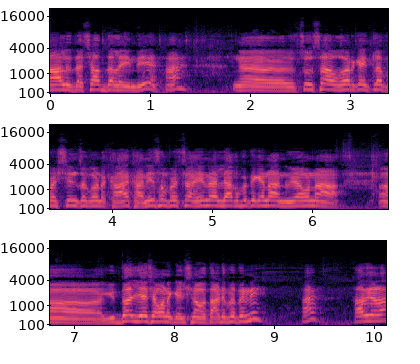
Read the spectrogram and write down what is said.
నాలుగు దశాబ్దాలు అయింది ఇంకా చూసా ఎవరికి ఇట్లా ప్రశ్నించకుండా కా కనీసం ప్రశ్న అయినా లేకపోతే కన్నా నువ్వేమన్నా యుద్ధాలు చేసామన్నా గెలిచినావు తాడిపోతుంది కాదు కదా.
